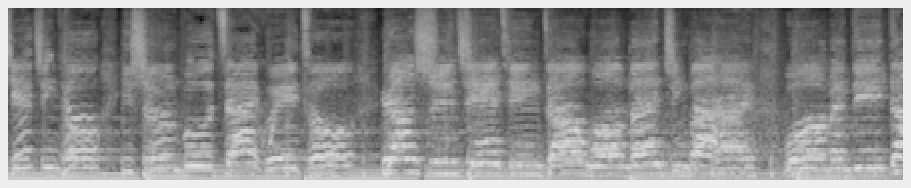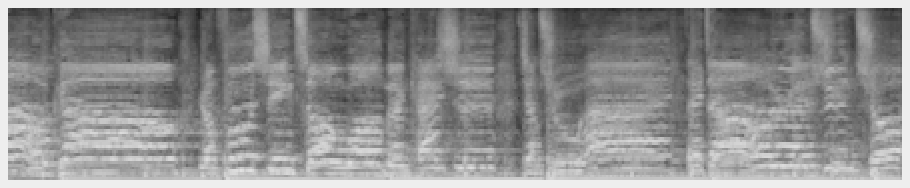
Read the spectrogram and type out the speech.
界尽头，一生不再回头，让世界听到我们敬拜，我们的祷告，让复兴从我们开始，将主爱带到人群中。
